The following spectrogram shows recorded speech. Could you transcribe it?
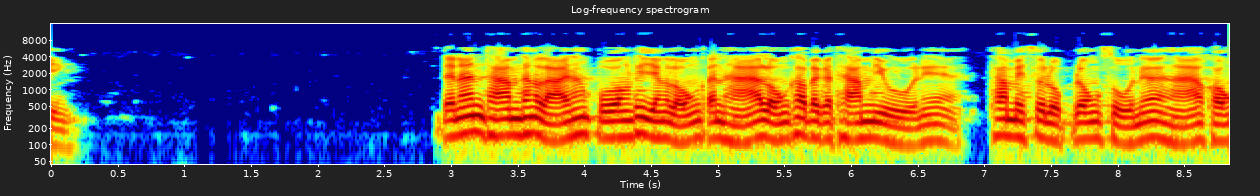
ริง ๆ ดังนั้นธรรมทั้งหลายทั้งปวงที่ยังหลงตัณหาหลงเข้าไปกระทำอยู่เนี่ย ถ้าไม่สรุปลงสู่เนื้อหาของ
